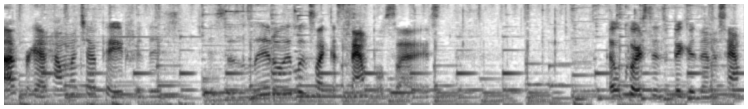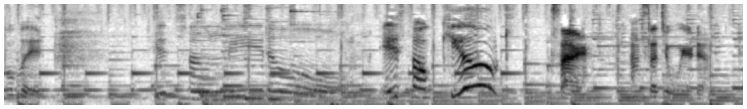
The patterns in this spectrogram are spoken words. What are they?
I forgot how much I paid for this. This is little. It looks like a sample size. Of course, it's bigger than a sample, but it's so little. It's so cute. Sorry, I'm such a weirdo.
